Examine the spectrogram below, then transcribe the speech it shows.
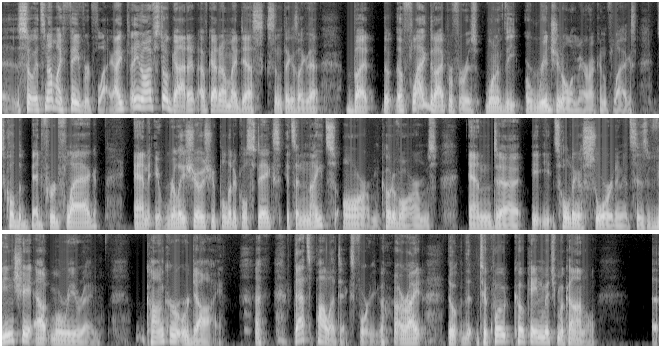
uh, so it's not my favorite flag. I, you know, I've still got it. I've got it on my desks and things like that. But the, the flag that I prefer is one of the original American flags. It's called the Bedford flag and it really shows you political stakes. It's a knight's arm, coat of arms, and uh, it's holding a sword, and it says "Vince aut morire," conquer or die. That's politics for you, all right. The, the, to quote Cocaine Mitch McConnell, uh,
